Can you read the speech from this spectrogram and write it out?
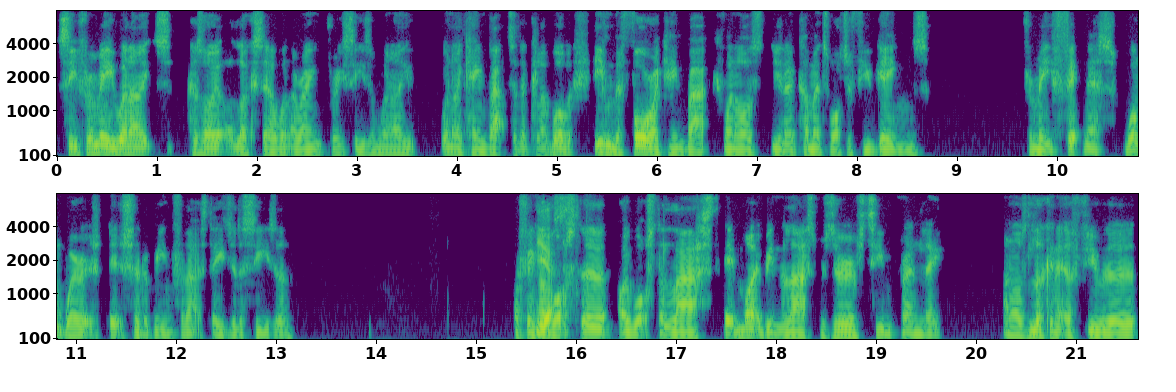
see for me when I because I like I said I went around pre-season when I when I came back to the club well even before I came back when I was you know coming to watch a few games for me fitness wasn't where it, it should have been for that stage of the season I think yes. I watched the I watched the last. It might have been the last reserves team friendly, and I was looking at a few of the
